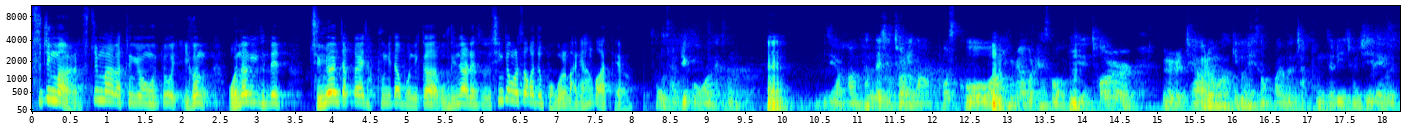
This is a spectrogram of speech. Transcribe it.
수직마을, 수직마을 같은 경우도 이건 워낙에 근데 중요한 작가의 작품이다 보니까 우리나라에서도 신경을 써가지고 복원을 많이 한 것 같아요. 성도 달빛공원에서는 네. 이제 약간 현대 제철이나 포스코와 음. 협력을 해서 음. 이제 철을 재활용하기도 해서 만든 작품들이 전시된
